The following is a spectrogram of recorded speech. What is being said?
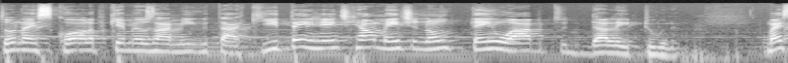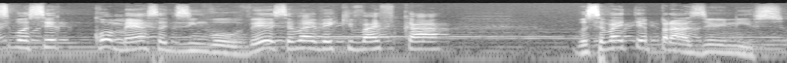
tô na escola porque meus amigos tá aqui. Tem gente que realmente não tem o hábito da leitura. Mas se você começa a desenvolver, você vai ver que vai ficar você vai ter prazer nisso.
